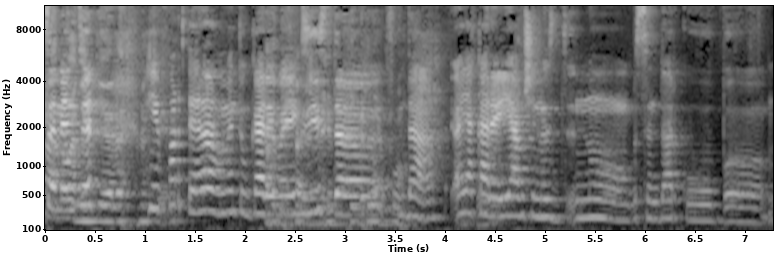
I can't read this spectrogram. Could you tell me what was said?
da, să ne piele. E foarte rar momentul în care mai există... Da, aia care i-am și nu, nu sunt doar cu... Uh,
